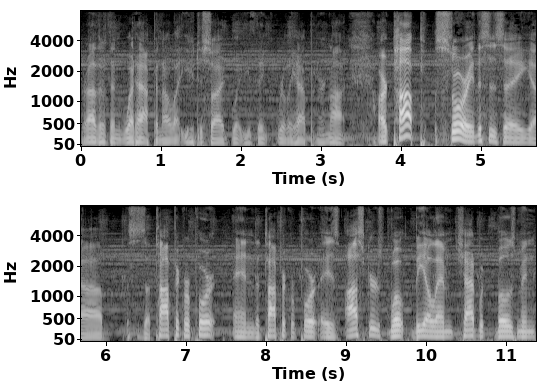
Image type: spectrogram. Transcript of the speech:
rather than what happened. I'll let you decide what you think really happened or not. Our top story. This is a uh, this is a topic report, and the topic report is Oscars woke BLM Chadwick Boseman,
